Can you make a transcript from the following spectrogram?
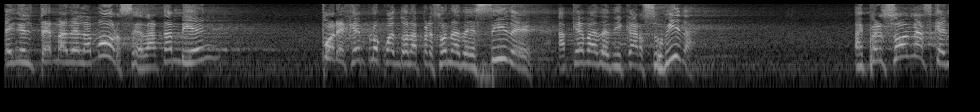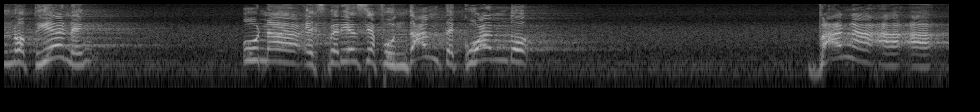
en el tema del amor, se da también, por ejemplo, cuando la persona decide a qué va a dedicar su vida. Hay personas que no tienen una experiencia fundante cuando van a,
